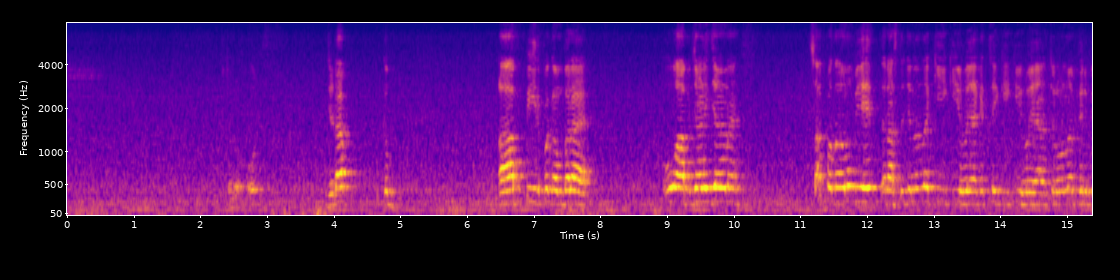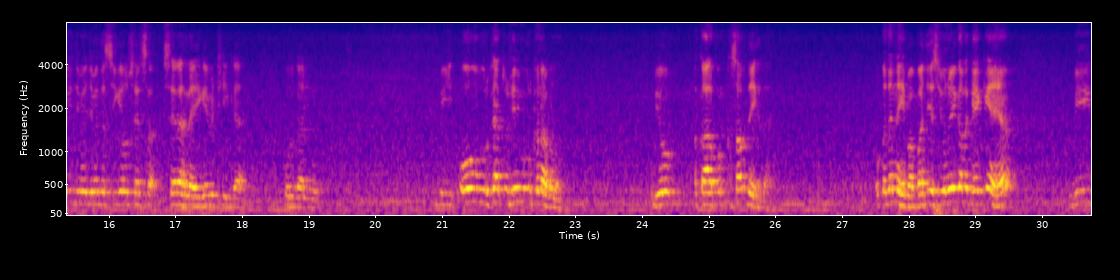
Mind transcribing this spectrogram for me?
ਚਲੋ, ਉਹ ਜਿਹੜਾ ਆਪ ਪੀਰ ਪੈਗੰਬਰ ਹੈ, ਉਹ ਆਪ ਜਾਣੀ ਜਾਣ ਹੈ। ਸਭ ਪਤਾ ਉਹਨੂੰ ਵੀ ਇਹ ਰਸਤੇ ਜਿਹਨਾਂ ਦਾ ਕੀ ਕੀ ਹੋਇਆ, ਕਿੱਥੇ ਕੀ ਕੀ ਹੋਇਆ। ਚਲੋ, ਉਹਨਾਂ ਫਿਰ ਵੀ ਜਿਵੇਂ ਜਿਵੇਂ ਦੱਸੀ ਗਿਆ ਉਹ ਸਿਰ ਸਿਰ ਹਿਲਾਈ ਗਏ ਵੀ ਠੀਕ ਹੈ, ਕੋਈ ਗੱਲ ਨਹੀਂ। ਵੀ ਉਹ ਮੂਰਖ ਹੈ, ਤੁਸੀਂ ਮੂਰਖ ਨਾ ਬਣੋ। ਵੀ ਉਹ ਅਕਾਲ ਪੁਰਖ ਸਭ ਦੇਖਦਾ ਉਹ ਕਹਿੰਦੇ, ਨਹੀਂ ਬਾਬਾ ਜੀ, ਅਸੀਂ ਉਹਨੂੰ ਇਹ ਗੱਲ ਕਹਿ ਕੇ ਆਏ ਆ ਵੀ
